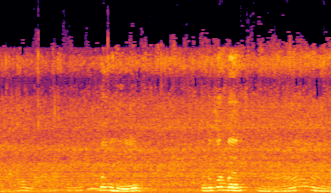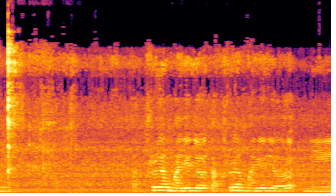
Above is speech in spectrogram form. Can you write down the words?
ว้าวว้าวเบิ้งหมูทุกคนเบิ้งอืม เครื่องมาเยอะๆ ตักเครื่องมาเยอะๆ นี่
